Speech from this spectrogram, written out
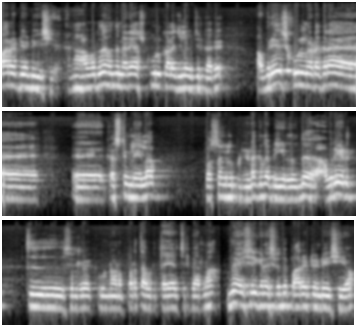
பாராட்ட வேண்டிய விஷயம். ஏன்னா அவர் தான் வந்து நிறையா ஸ்கூல் காலேஜில் வச்சுருக்காரு. அவரே ஸ்கூல் நடக்கிற கஷ்டங்களை எல்லாம் பசங்கள் இப்படி நடக்குது அப்படிங்கிறது வந்து அவரே எடுத்து சொல்கிறதுக்கு உண்டான படத்தை அவர் தயாரிச்சிருக்காருன்னா இன்னும் ஐஸ்வரி கணேஷ் வந்து பாராட்ட வேண்டிய விஷயம்.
